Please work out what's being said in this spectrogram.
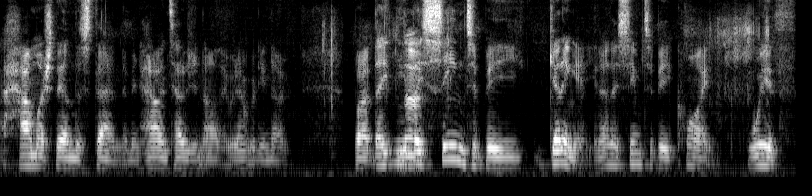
how much they understand. I mean, how intelligent are they? We don't really know, but they No. they seem to be getting it. You know, they seem to be quite with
